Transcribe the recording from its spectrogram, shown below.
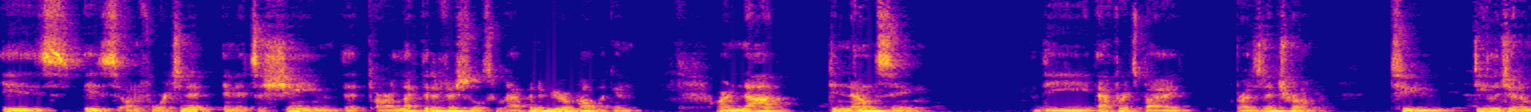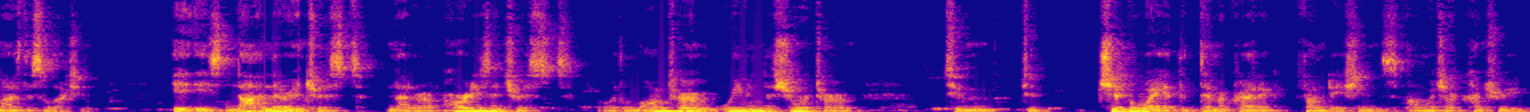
is is unfortunate, and it's a shame that our elected officials who happen to be Republican are not denouncing the efforts by President Trump to delegitimize this election. It is not in their interest, not in our party's interest, over the long term or even the short term, to to chip away at the democratic foundations on which our country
